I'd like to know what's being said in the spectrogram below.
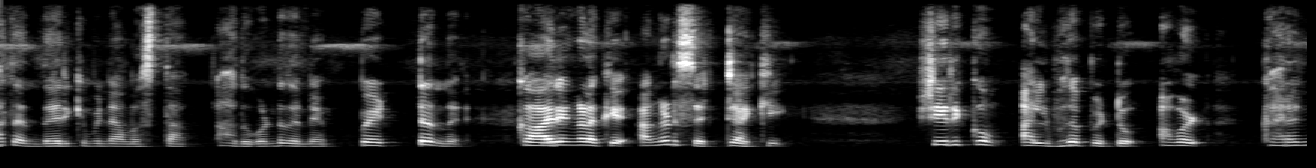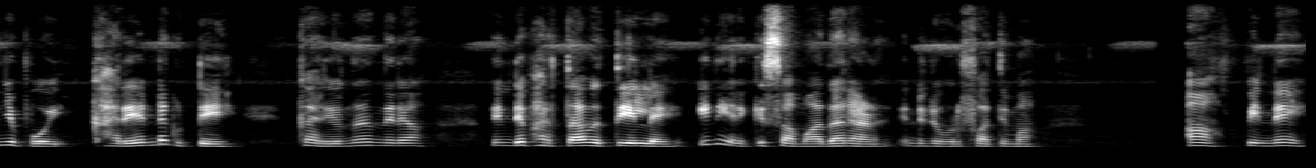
അതെന്തായിരിക്കും പിന്നെ അവസ്ഥ? അതുകൊണ്ട് തന്നെ പെട്ടെന്ന് കാര്യങ്ങളൊക്കെ അങ്ങോട്ട് സെറ്റാക്കി ശരിക്കും അത്ഭുതപ്പെട്ടു. അവൾ കരഞ്ഞു പോയി. കരയേണ്ട കുട്ടി കരയുന്നത് എന്തിനാ? നിന്റെ ഭർത്താവ് എത്തിയില്ലേ? ഇനി എനിക്ക് സമാധാനമാണ് എന്റെ നൂർ ഫാത്തിമ. ആ പിന്നെ?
